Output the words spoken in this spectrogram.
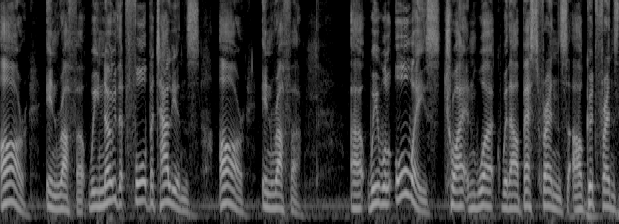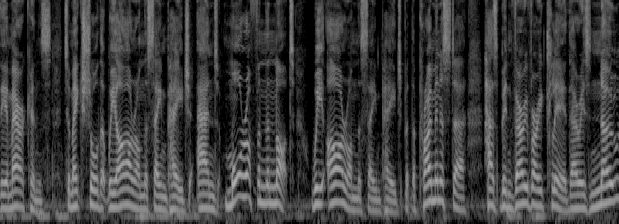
are in Rafah. We know that four battalions are in Rafah. Uh, we will always try and work with our best friends, our good friends, the Americans, to make sure that we are on the same page. And more often than not, we are on the same page. But the Prime Minister has been very, very clear there is no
